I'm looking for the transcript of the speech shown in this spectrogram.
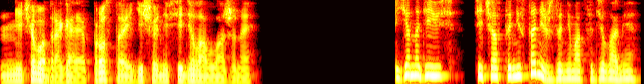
«Ничего, дорогая, просто еще не все дела улажены». «Я надеюсь, сейчас ты не станешь заниматься делами?»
